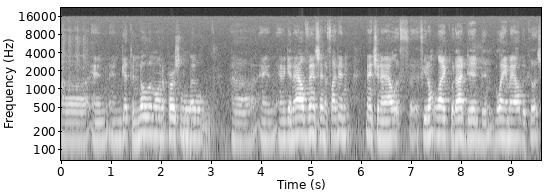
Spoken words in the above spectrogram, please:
uh, and and get to know them on a personal level. Uh, and and again, Al Vincent. If I didn't mention Al, if if you don't like what I did, then blame Al because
